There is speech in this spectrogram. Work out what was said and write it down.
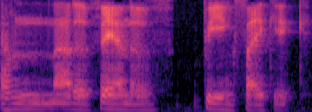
I've, I'm not a fan of being psychic.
